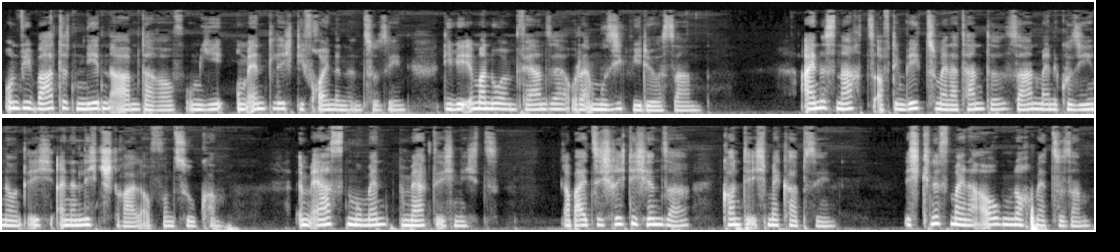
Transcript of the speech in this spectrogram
Und wir warteten jeden Abend darauf, um, je, um endlich die Freundinnen zu sehen, die wir immer nur im Fernseher oder in Musikvideos sahen. Eines Nachts auf dem Weg zu meiner Tante sahen meine Cousine und ich einen Lichtstrahl auf uns zukommen. Im ersten Moment bemerkte ich nichts, aber als ich richtig hinsah, konnte ich Make-up sehen. Ich kniff meine Augen noch mehr zusammen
